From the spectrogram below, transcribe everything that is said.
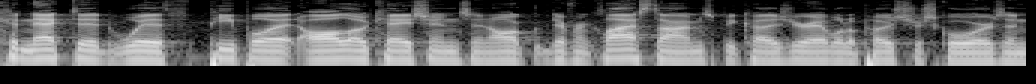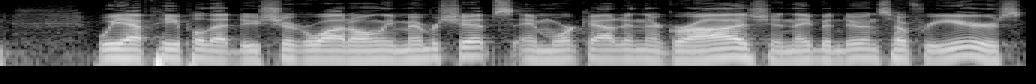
connected with people at all locations and all different class times because you're able to post your scores and we have people that do Sugar WOD only memberships and work out in their garage and they've been doing so for years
